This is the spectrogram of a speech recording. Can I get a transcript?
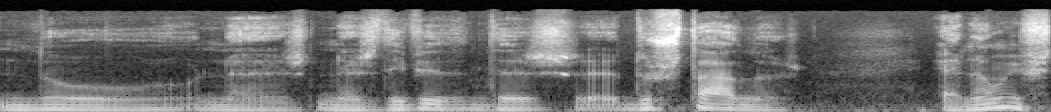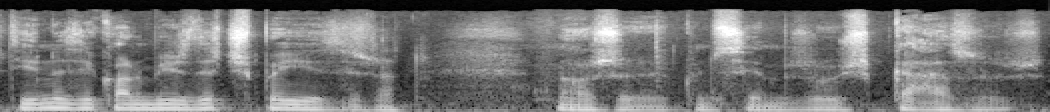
no, nas, nas, dívidas dos Estados, é não investir nas economias destes países. Exato. Nós eh, conhecemos os casos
